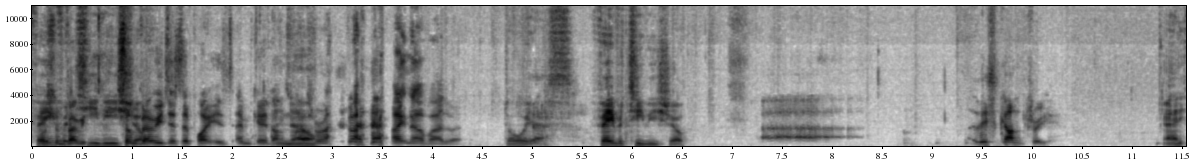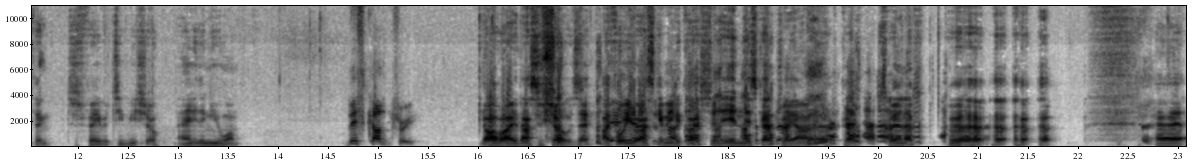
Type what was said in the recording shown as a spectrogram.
Favorite very, TV show? Some very disappointed MK Dons know. right, right now, by the way. Oh yes. Favorite TV show? This country. Anything. Just favorite TV show. Anything you want. This country. Oh right, that's a show, is it? I thought you were asking me the question in this country. Ah, okay, fair enough. uh,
